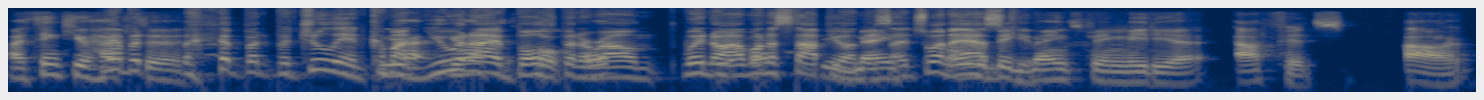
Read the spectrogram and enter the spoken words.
I think you have yeah, but, to. But but Julian, come on, you, you and I have both look, been around. Wait, no, I want to stop you on main, this. I just want to ask the big you. mainstream media outfits are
